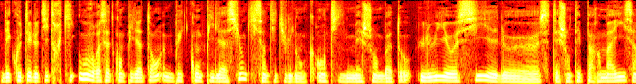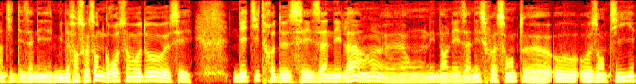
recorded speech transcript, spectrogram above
d'écouter le titre qui ouvre cette compilation, qui s'intitule donc Anti méchant bateau. Lui aussi, c'était chanté par Maïs, c'est un titre des années 1960. Grosso modo, euh, c'est des titres de ces années-là. hein. Euh, On est dans les années 60 euh, aux, Antilles,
